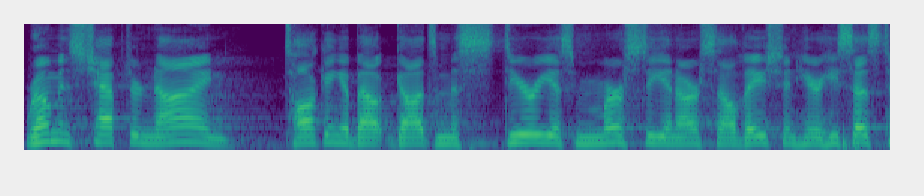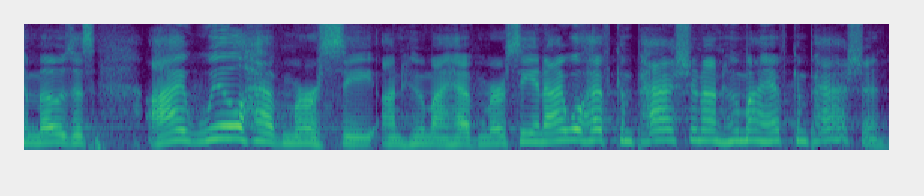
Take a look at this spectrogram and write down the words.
Romans chapter 9, talking about God's mysterious mercy in our salvation here, he says to Moses, I will have mercy on whom I have mercy, and I will have compassion on whom I have compassion.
